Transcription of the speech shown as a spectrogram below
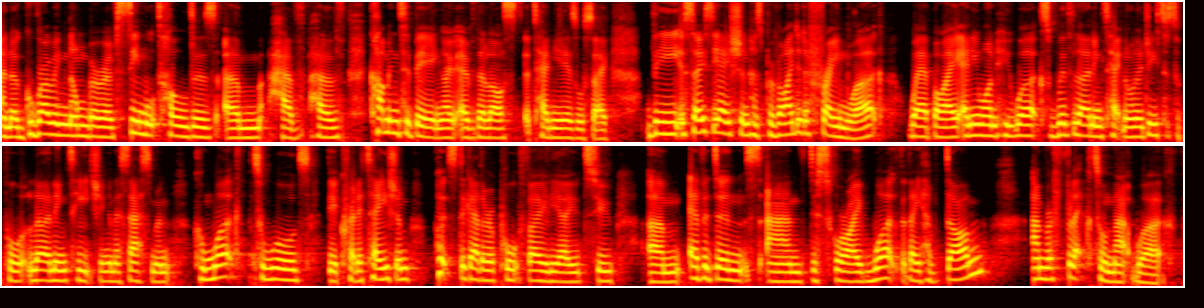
and a growing number of CMALT holders um, have, have come into being over the last 10 years or so. The association has provided a framework whereby anyone who works with learning technology to support learning, teaching and assessment can work towards the accreditation, puts together a portfolio to um, evidence and describe work that they have done and reflect on that work.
